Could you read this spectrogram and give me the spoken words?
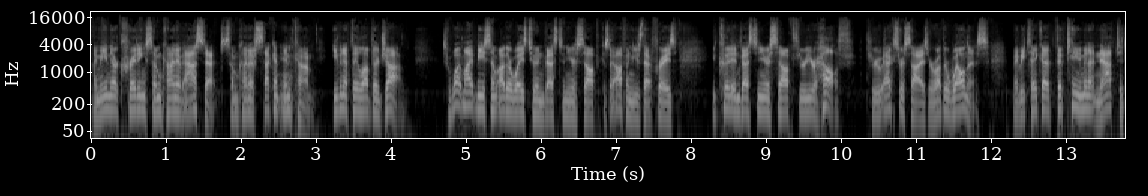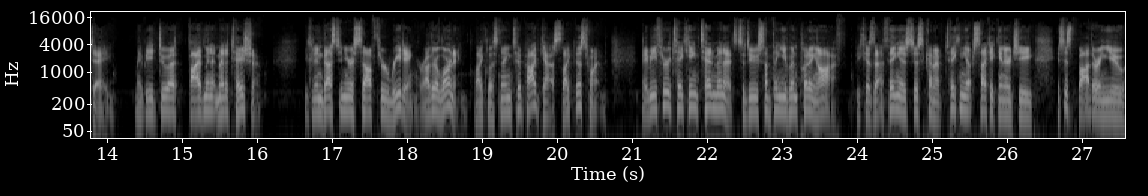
I mean they're creating some kind of asset, some kind of second income, even if they love their job. So, what might be some other ways to invest in yourself? Because I often use that phrase you could invest in yourself through your health, through exercise or other wellness. Maybe take a 15 minute nap today. Maybe do a five minute meditation. You can invest in yourself through reading or other learning, like listening to podcasts like this one. Maybe through taking 10 minutes to do something you've been putting off because that thing is just kind of taking up psychic energy. It's just bothering you.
